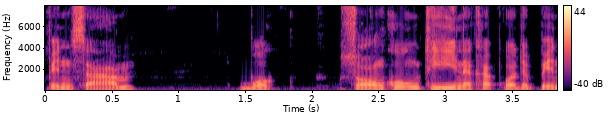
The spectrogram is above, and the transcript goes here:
เป็น 3 บวก 2คงที่นะครับก็จะเป็น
